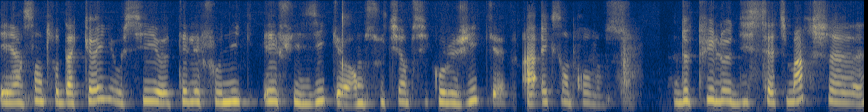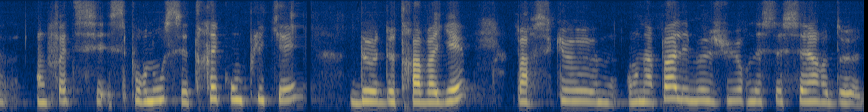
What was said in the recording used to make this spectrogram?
et un centre d'accueil aussi euh, téléphonique et physique euh, en soutien psychologique à Aix-en-Provence. Depuis le 17 mars, euh, en fait, pour nous, c'est très compliqué de, de travailler parce qu'on n'a pas les mesures nécessaires de,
